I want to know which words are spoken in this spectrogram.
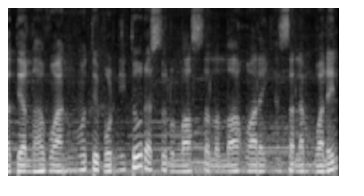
রাদিয়াল্লাহু আনহু হতে বর্ণিত আলাইহি ওয়াসাল্লাম বলেন,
